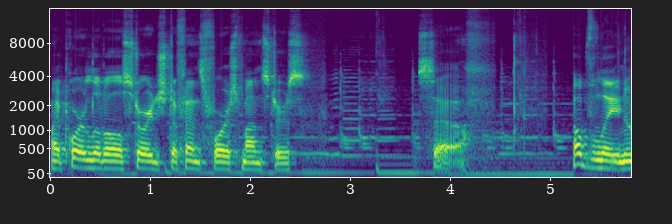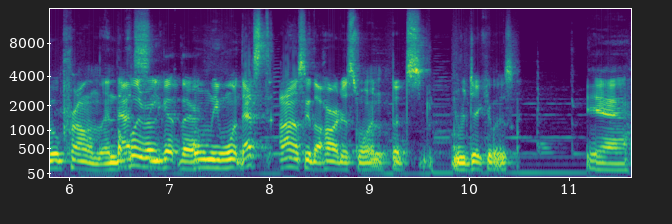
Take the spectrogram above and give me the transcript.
my poor little storage defense force monsters. So. Hopefully, No problem. And that's we'll the get there. only one. That's honestly the hardest one. That's ridiculous. Yeah,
